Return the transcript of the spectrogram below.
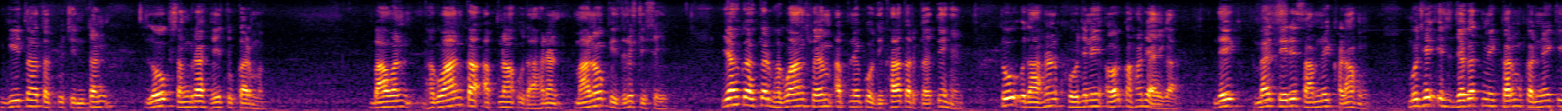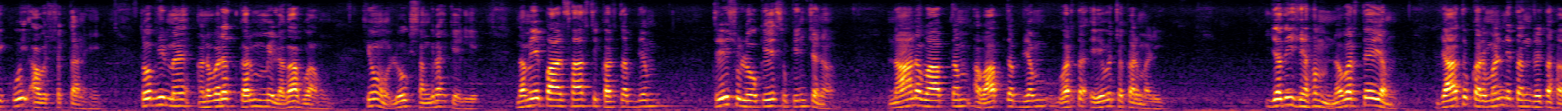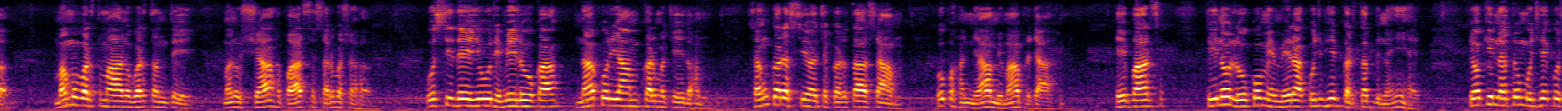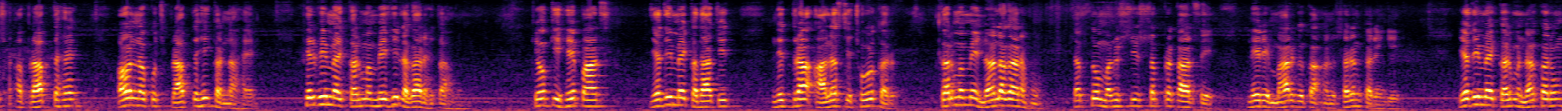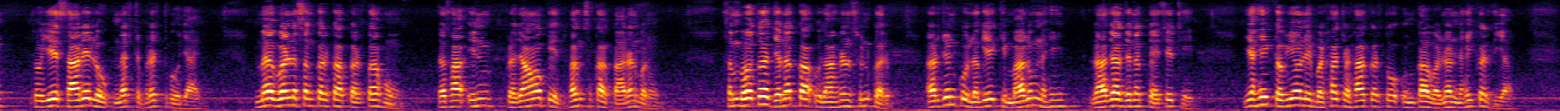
गीता तत्व चिंतन लोक संग्रह हेतु कर्म। बावन, भगवान का अपना उदाहरण, मानव की दृष्टि से। यह कहकर भगवान स्वयं अपने को दिखाकर कहते हैं तो उदाहरण खोजने और कहाँ जाएगा? देख, मैं तेरे सामने खड़ा हूँ। मुझे इस जगत में कर्म करने की कोई आवश्यकता नहीं। तो भी मैं अनवरत कर्म में लगा हुआ हूँ। क्यों? लोक संग्रह के लिए। नमे मे पार्थास्ति कर्तव्यम त्रिषु लोकेषु किंचन नानवाप्तम अवाप्तव्यम वर्त एव च कर्मणि। यदि हम न वर्तेयम, जातु कर्मण्यतंद्रितः मम वर्तमान वर्तन्ते मनुष्या पार्थ सर्वशः। उस्सिदेयुरिमे लोका, न कुर्याम कर्म चेदहम शंकर कर्ता श्याम उपहन्यामिमा प्रजा। हे पार्थ, तीनों लोकों में मेरा कुछ भी कर्तव्य नहीं है। क्योंकि न तो मुझे कुछ अप्राप्त है और न कुछ प्राप्त ही करना है। फिर भी मैं कर्म में ही लगा रहता हूँ। क्योंकि हे पार्थ यदि मैं कदाचित निद्रा आलस्य छोड़कर कर्म में न लगा रहूँ, तब तो मनुष्य सब प्रकार से मेरे मार्ग का अनुसरण करेंगे। यदि मैं कर्म न करूँ तो ये सारे लोग नष्ट भ्रष्ट हो जाए। मैं वर्ण संकर का करता हूँ तथा इन प्रजाओं के ध्वंस का कारण बनूं। संभवतः जनक का उदाहरण सुनकर अर्जुन को लगे कि मालूम नहीं राजा जनक कैसे थे। यही कवियों ने बढ़ा चढ़ाकर तो उनका वर्णन नहीं कर दिया।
